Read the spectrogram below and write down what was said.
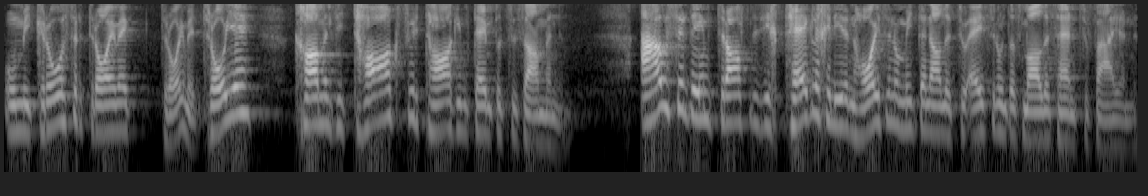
und mit großer Träume, Träume, Treue kamen sie Tag für Tag im Tempel zusammen. Außerdem trafen sie sich täglich in ihren Häusern, um miteinander zu essen und das Mahl des Herrn zu feiern.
